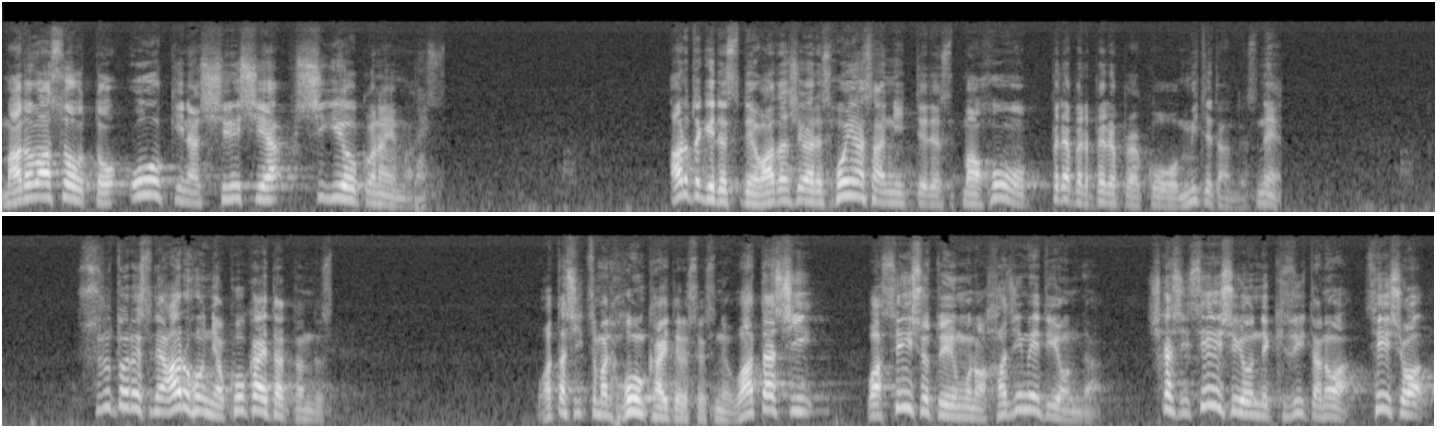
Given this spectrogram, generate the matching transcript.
惑わそうと大きな印や不思議を行います。ある時ですね私はです、本屋さんに行ってです、まあ、本をペラペラペラペラこう見てたんですね。するとですねある本にはこう書いてあったんです。私つまり本を書いてる人ですね。私は聖書というものを初めて読んだ。しかし聖書を読んで気づいたのは聖書は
